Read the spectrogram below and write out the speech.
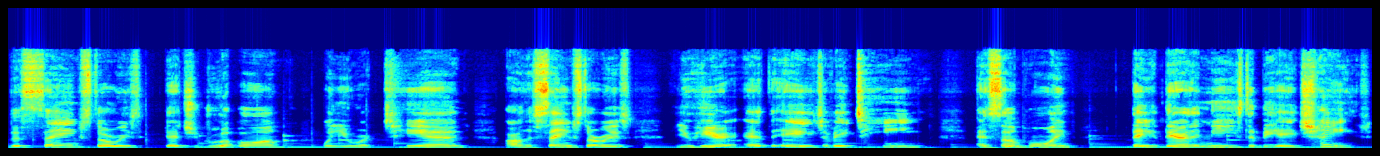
The same stories that you grew up on when you were 10 are the same stories you hear at the age of 18. At some point, they there needs to be a change.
